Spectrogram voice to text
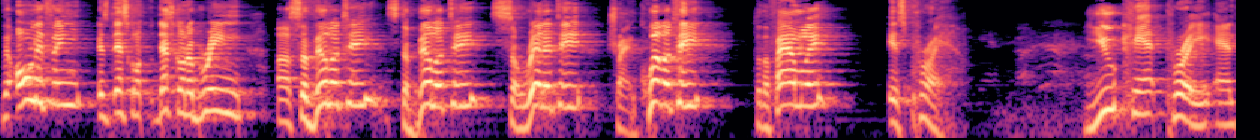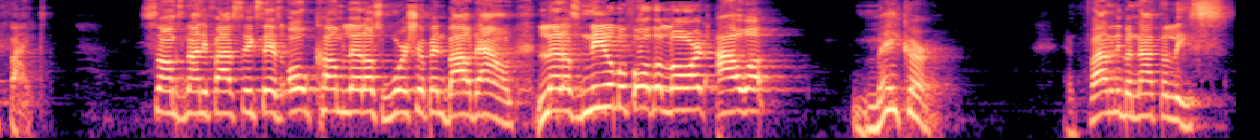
The only thing is that's going, that's going to bring uh, civility, stability, serenity, tranquility to the family is prayer. You can't pray and fight. Psalms 95 6 says, Oh, come, let us worship and bow down. Let us kneel before the Lord our Maker. And finally, but not the least,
